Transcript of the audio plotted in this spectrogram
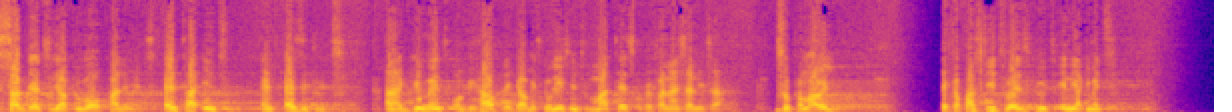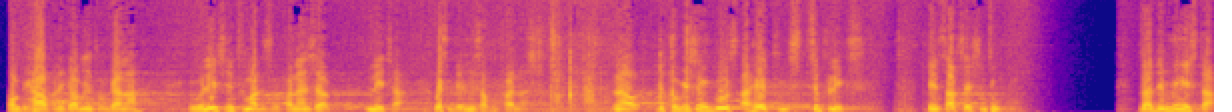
subject to the approval of Parliament, enter into and execute an agreement on behalf of the government in relation to matters of a financial nature. So primarily, the capacity to execute any agreement on behalf of the government of Ghana in relation to matters of financial nature rests with the Minister for Finance. Now, the provision goes ahead to stipulate in subsection 2 that the minister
